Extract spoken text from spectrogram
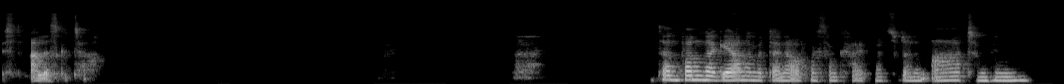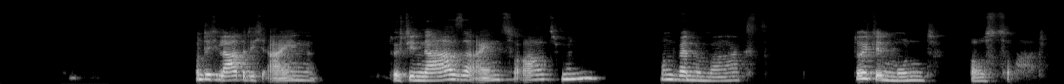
ist alles getan. Dann wander gerne mit deiner Aufmerksamkeit mal zu deinem Atem hin. Und ich lade dich ein, durch die Nase einzuatmen und wenn du magst, durch den Mund auszuatmen.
